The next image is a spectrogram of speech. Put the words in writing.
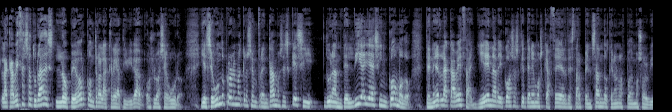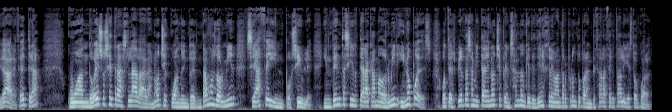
la cabeza saturada es lo peor contra la creatividad, os lo aseguro. Y el segundo problema que nos enfrentamos es que si durante el día ya es incómodo tener la cabeza llena de cosas que tenemos que hacer, de estar pensando que no nos podemos olvidar, etc., cuando eso se traslada a la noche, cuando intentamos dormir, se hace imposible. Intentas irte a la cama a dormir y no puedes. O te despiertas a mitad de noche pensando en que te tienes que levantar pronto para empezar a hacer tal y esto cual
